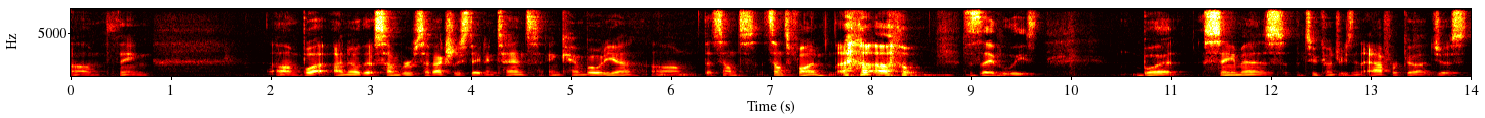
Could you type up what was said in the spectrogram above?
um, thing. Um, but I know that some groups have actually stayed in tents in Cambodia. Um, that sounds that sounds fun, um, to say the least. But same as the two countries in Africa, just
